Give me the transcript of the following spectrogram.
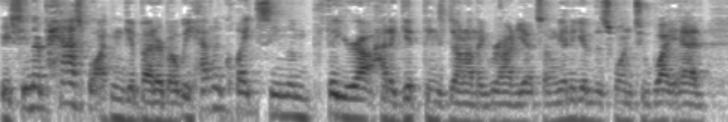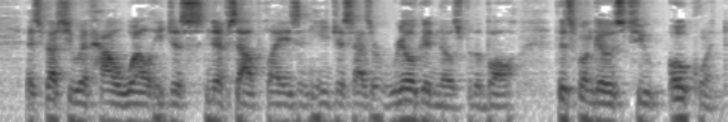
We've seen their pass blocking get better, but we haven't quite seen them figure out how to get things done on the ground yet. So I'm going to give this one to Whitehead, especially with how well he just sniffs out plays and he just has a real good nose for the ball. This one goes to Oakland.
